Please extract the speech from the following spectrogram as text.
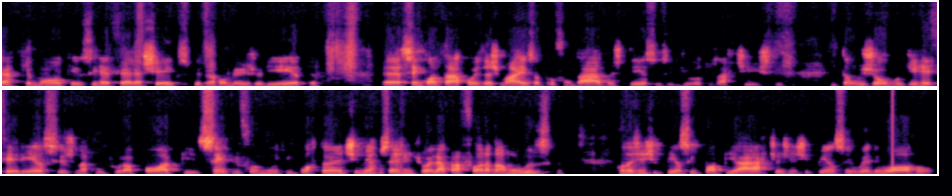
Arctic Monk se refere a Shakespeare, a Romeu e Julieta, é, sem contar coisas mais aprofundadas, textos e de outros artistas. Então, o jogo de referências na cultura pop sempre foi muito importante, mesmo se a gente olhar para fora da música. Quando a gente pensa em pop art, a gente pensa em Andy Warhol.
